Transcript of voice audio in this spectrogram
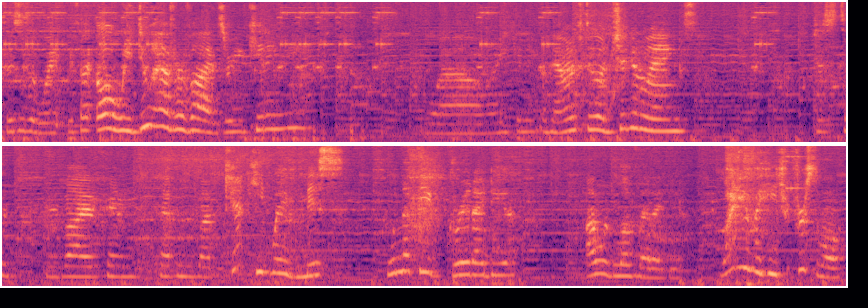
If, this is a wait, if I oh we do have revives. Are you kidding me? Wow, are you kidding? Okay, I'm gonna have to do on chicken wings just to revive him, have him revive. Can't Heatwave miss? Wouldn't that be a great idea? I would love that idea. Why do you have a heat? First of all,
